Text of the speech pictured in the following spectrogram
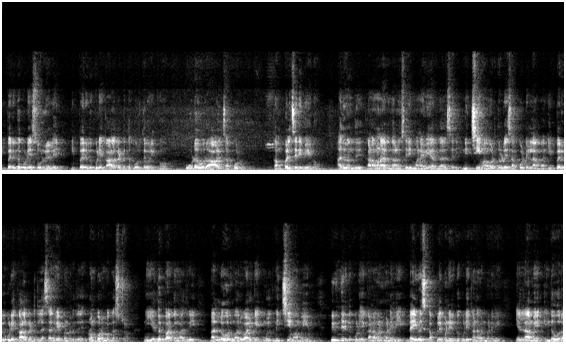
இப்போ இருக்கக்கூடிய சூழ்நிலை இப்போ இருக்கக்கூடிய காலகட்டத்தை பொறுத்த வரைக்கும் கூட ஒரு ஆள் சப்போர்ட் கம்பல்சரி வேணும். அது வந்து கணவனாக இருந்தாலும் சரி மனைவியாக இருந்தாலும் சரி நிச்சயமாக ஒருத்தருடைய சப்போர்ட் இல்லாமல் இப்போ இருக்கக்கூடிய காலகட்டத்தில் சர்வே பண்ணுறது ரொம்ப ரொம்ப கஷ்டம். நீ எதிர்பார்த்த மாதிரி நல்ல ஒரு மறுவாழ்க்கை உங்களுக்கு நிச்சயம் அமையும். பிரிந்திருக்கக்கூடிய கணவன் மனைவி டைவர்ஸ்க்கு அப்ளை பண்ணியிருக்கக்கூடிய கணவன் மனைவி எல்லாமே இந்த ஒரு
